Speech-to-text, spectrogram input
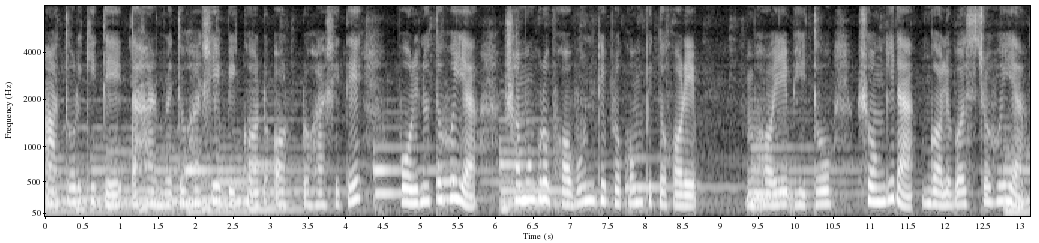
আতর্কিতে তাহার মৃদু হাসি বিকট অট্টহাসিতে পরিণত হইয়া সমগ্র ভবনটি প্রকম্পিত করে। ভয়ে ভীত সঙ্গীরা গলবস্ত্র হইয়া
